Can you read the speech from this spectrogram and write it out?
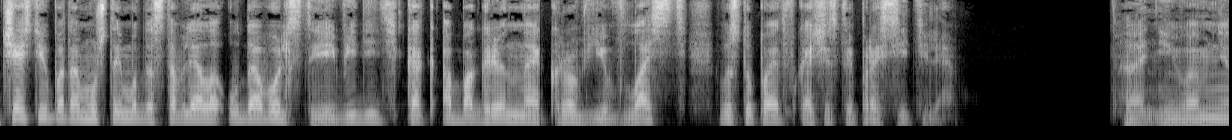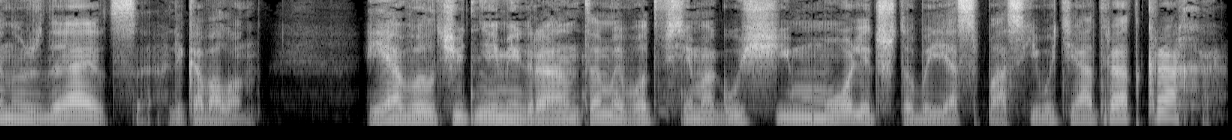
частью потому, что ему доставляло удовольствие видеть, как обогренная кровью власть выступает в качестве просителя. «Они во мне нуждаются», — ликовал он. «Я был чуть не эмигрантом, и вот всемогущий молит, чтобы я спас его театр от краха».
